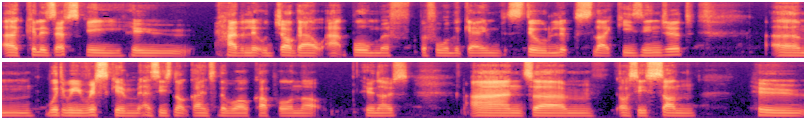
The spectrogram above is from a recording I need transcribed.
uh Kulusevski, who had a little jog out at Bournemouth before the game, still looks like he's injured. Um, whether we risk him as he's not going to the World Cup or not, who knows? And um, obviously, Son, who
